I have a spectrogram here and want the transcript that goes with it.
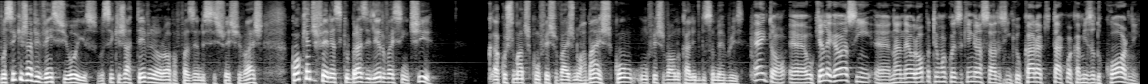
Você que já vivenciou isso, você que já teve na Europa fazendo esses festivais, qual que é a diferença que o brasileiro vai sentir, acostumados com festivais normais, com um festival no calibre do Summer Breeze? É, então, é, o que é legal é assim, é, na, na Europa tem uma coisa que é engraçada, assim, que o cara que tá com a camisa do Korn,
